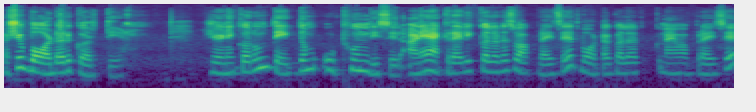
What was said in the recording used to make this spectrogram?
अशी बॉर्डर करते जेणेकरून ते एकदम उठून दिसेल. आणि ॲक्रेलिक कलरच वापरायचे आहेत वॉटर कलर नाही वापरायचे.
